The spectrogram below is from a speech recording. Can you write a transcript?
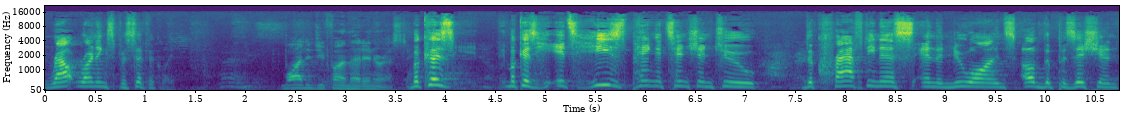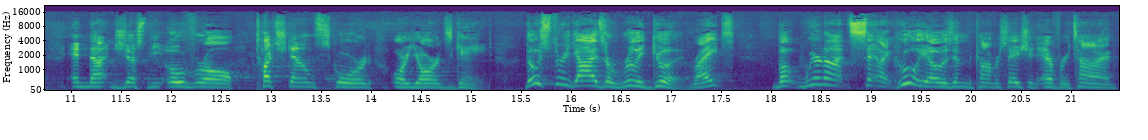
route running specifically Why did you find that interesting? because because it's he's paying attention to the craftiness and the nuance of the position and not just the overall touchdown scored or yards gained. Those three guys are really good, right? But we're not saying like Julio is in the conversation every time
